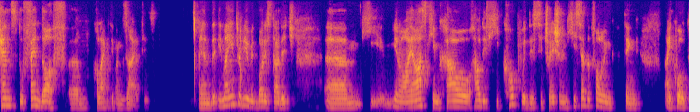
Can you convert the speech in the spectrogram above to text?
hence to fend off um, collective anxieties. And in my interview with Boris Tadic, um, he, you know, I asked him how, how did he cope with this situation, and he said the following thing, I quote,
